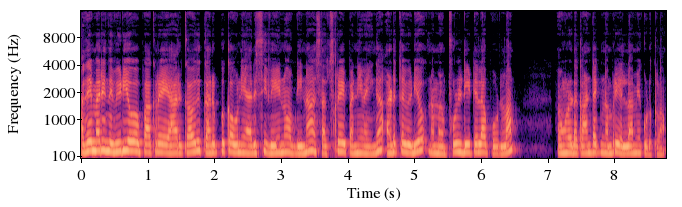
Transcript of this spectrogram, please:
அதே மாதிரி இந்த வீடியோவை பார்க்குற யாருக்காவது கருப்பு கவுனி அரிசி வேணும் அப்படின்னா சப்ஸ்கிரைப் பண்ணி வைங்க. அடுத்த வீடியோ நம்ம ஃபுல் டீட்டெயிலாக போடலாம். அவங்களோட காண்டாக்ட் நம்பர் எல்லாமே கொடுக்கலாம்.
